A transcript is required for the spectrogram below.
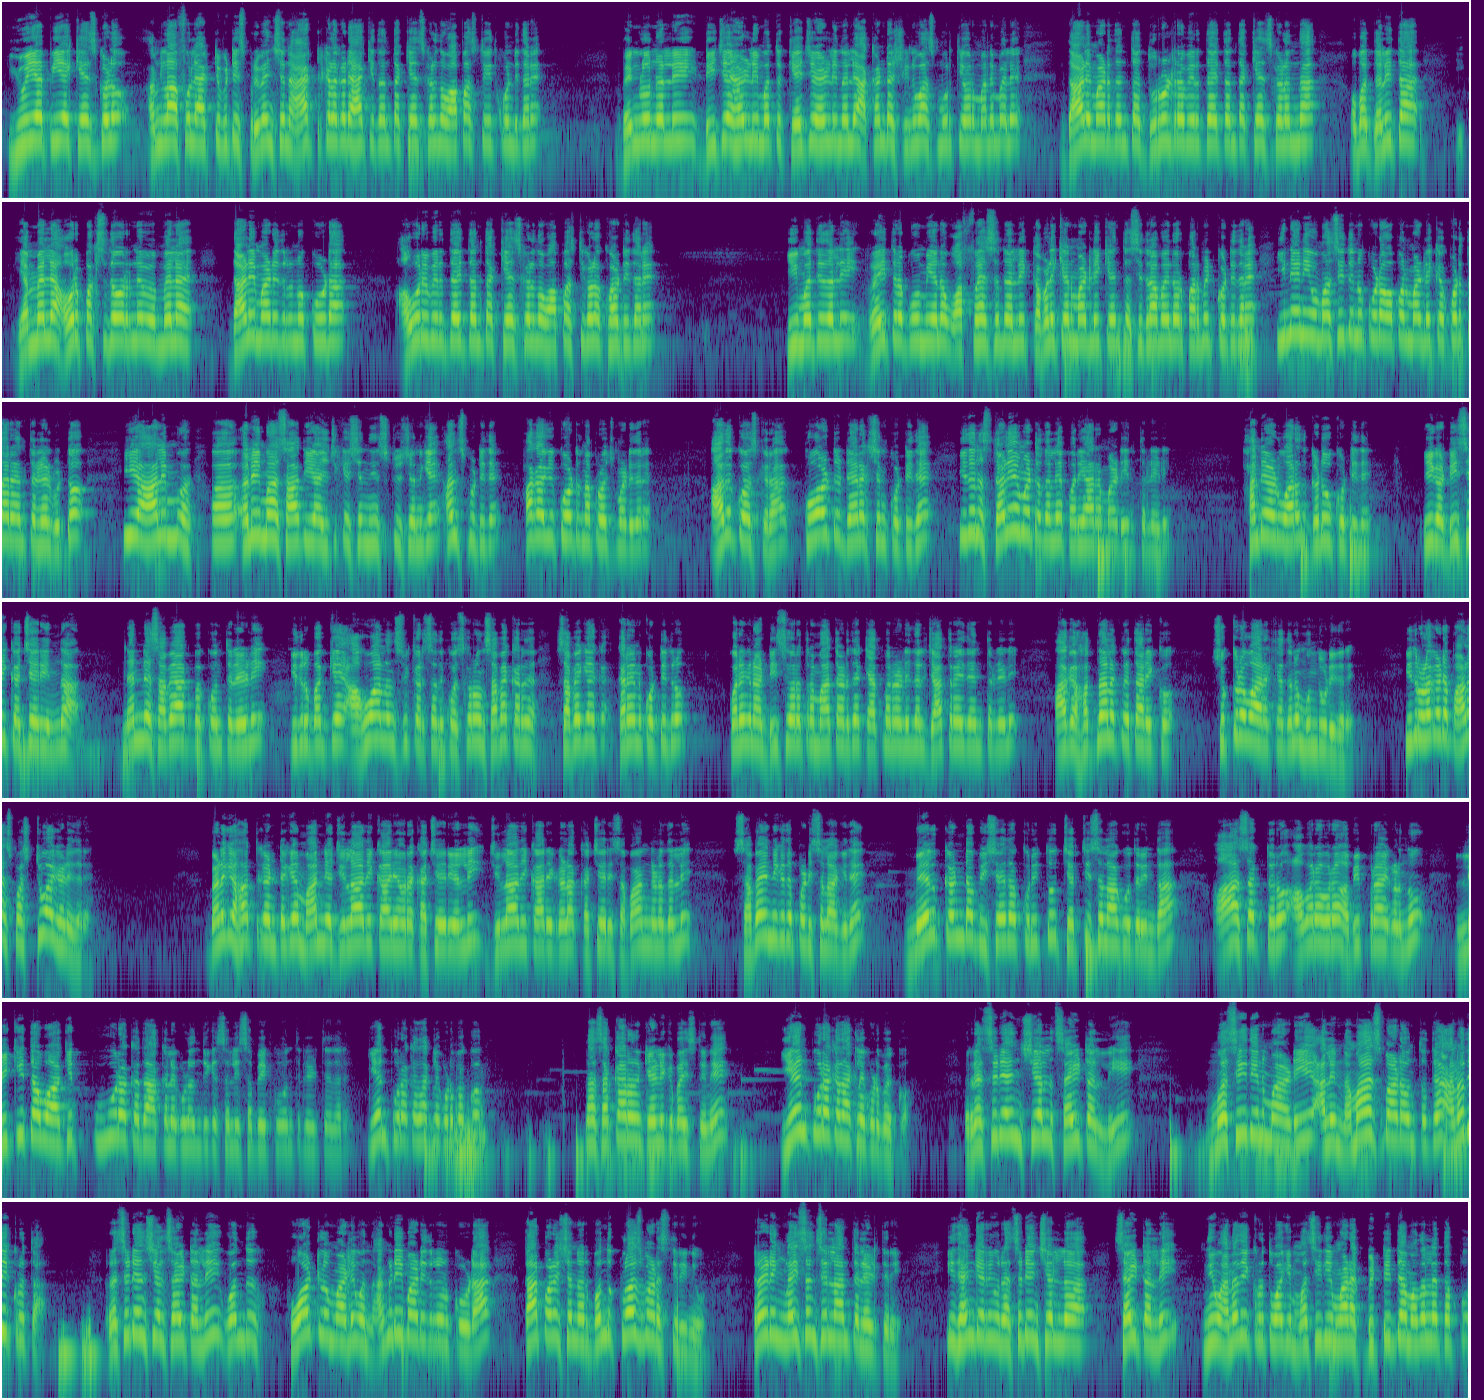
ಯು ಎ ಪಿ ಎ ಕೇಸ್ಗಳು ಅನ್ಲಾಫುಲ್ ಆ್ಯಕ್ಟಿವಿಟೀಸ್ ಪ್ರಿವೆನ್ಷನ್ ಆ್ಯಕ್ಟ್ ಕೆಳಗಡೆ ಹಾಕಿದಂಥ ಕೇಸ್ಗಳನ್ನ ವಾಪಸ್ ತೆಗೆದುಕೊಂಡಿದ್ದಾರೆ. ಬೆಂಗಳೂರಿನಲ್ಲಿ ಡಿ ಜೆ ಹಳ್ಳಿ ಮತ್ತು ಕೆ ಜೆ ಹಳ್ಳಿನಲ್ಲಿ ಅಖಂಡ ಶ್ರೀನಿವಾಸ ಮೂರ್ತಿ ಅವರ ಮನೆ ಮೇಲೆ ದಾಳಿ ಮಾಡಿದಂಥ ದುರುಳ್ರ ವಿರುದ್ಧ ಇದ್ದಂಥ ಕೇಸ್ಗಳನ್ನು ಒಬ್ಬ ದಲಿತ ಎಂ ಎಲ್ ಎ ಅವ್ರ ಪಕ್ಷದವ್ರನ್ನ ಮೇಲೆ ದಾಳಿ ಮಾಡಿದ್ರು ಕೂಡ ಅವರ ವಿರುದ್ಧ ಇದ್ದಂಥ ಕೇಸ್ಗಳನ್ನ ವಾಪಸ್ ತಗೊಳಕ್ಕೆ ಹೊರಟಿದ್ದಾರೆ. ಈ ಮಧ್ಯದಲ್ಲಿ ರೈತರ ಭೂಮಿಯನ್ನು ವಫ್ ಹೆಸರಿನಲ್ಲಿ ಕಬಳಿಕೆಯನ್ನು ಮಾಡಲಿಕ್ಕೆ ಅಂತ ಸಿದ್ದರಾಮಯ್ಯನವರು ಪರ್ಮಿಟ್ ಕೊಟ್ಟಿದ್ದಾರೆ. ಇನ್ನೇ ನೀವು ಮಸೀದಿನೂ ಕೂಡ ಓಪನ್ ಮಾಡಲಿಕ್ಕೆ ಕೊಡ್ತಾರೆ ಅಂತ ಹೇಳಿಬಿಟ್ಟು ಈ ಆಲಿಮ್ ಅಲಿಮಾ ಸಾದಿಯಾ ಎಜುಕೇಷನ್ ಇನ್ಸ್ಟಿಟ್ಯೂಷನ್ಗೆ ಅನಿಸ್ಬಿಟ್ಟಿದೆ. ಹಾಗಾಗಿ ಕೋರ್ಟನ್ನು ಅಪ್ರೋಚ್ ಮಾಡಿದ್ದಾರೆ. ಅದಕ್ಕೋಸ್ಕರ ಕೋರ್ಟ್ ಡೈರೆಕ್ಷನ್ ಕೊಟ್ಟಿದೆ. ಇದನ್ನು ಸ್ಥಳೀಯ ಮಟ್ಟದಲ್ಲೇ ಪರಿಹಾರ ಮಾಡಿ ಅಂತ ಹೇಳಿ ಹನ್ನೆರಡು ವಾರದ ಗಡುವು ಕೊಟ್ಟಿದೆ. ಈಗ ಡಿ ಸಿ ಕಚೇರಿಯಿಂದ ನೆನ್ನೆ ಸಭೆ ಆಗಬೇಕು ಅಂತ ಹೇಳಿ ಇದ್ರ ಬಗ್ಗೆ ಅಹವಾಲನ್ನು ಸ್ವೀಕರಿಸೋದಕ್ಕೋಸ್ಕರ ಒಂದು ಸಭೆ ಕರೆ, ಸಭೆಗೆ ಕರೆಯನ್ನು ಕೊಟ್ಟಿದ್ರು. ಕೊನೆಗೆ ನಾನು ಡಿ ಸಿ ಅವ್ರ ಹತ್ರ ಮಾತಾಡಿದೆ ಕ್ಯಾತ್ಮರಹಳ್ಳಿನಲ್ಲಿ ಜಾತ್ರೆ ಇದೆ ಅಂತ ಹೇಳಿ, ಆಗ ಹದಿನಾಲ್ಕನೇ ತಾರೀಕು ಶುಕ್ರವಾರಕ್ಕೆ ಅದನ್ನು ಮುಂದೂಡಿದರೆ. ಇದರೊಳಗಡೆ ಭಾಳ ಸ್ಪಷ್ಟವಾಗಿ ಹೇಳಿದ್ದಾರೆ ಬೆಳಗ್ಗೆ ಹತ್ತು ಗಂಟೆಗೆ ಮಾನ್ಯ ಜಿಲ್ಲಾಧಿಕಾರಿಯವರ ಕಚೇರಿಯಲ್ಲಿ, ಜಿಲ್ಲಾಧಿಕಾರಿಗಳ ಕಚೇರಿ ಸಭಾಂಗಣದಲ್ಲಿ ಸಭೆ ನಿಗದಿಪಡಿಸಲಾಗಿದೆ. ಮೇಲ್ಕಂಡ ವಿಷಯದ ಕುರಿತು ಚರ್ಚಿಸಲಾಗುವುದರಿಂದ ಆಸಕ್ತರು ಅವರವರ ಅಭಿಪ್ರಾಯಗಳನ್ನು ಲಿಖಿತವಾಗಿ ಪೂರಕ ದಾಖಲೆಗಳೊಂದಿಗೆ ಸಲ್ಲಿಸಬೇಕು ಅಂತ ಹೇಳ್ತಾ ಇದ್ದಾರೆ. ಏನು ಪೂರಕ ದಾಖಲೆ ಕೊಡಬೇಕು? ನಾನು ಸರ್ಕಾರವನ್ನು ಕೇಳಲಿಕ್ಕೆ ಬಯಸ್ತೀನಿ. ಏನು ಪೂರಕ ದಾಖಲೆ ಕೊಡಬೇಕು? ರೆಸಿಡೆನ್ಷಿಯಲ್ ಸೈಟಲ್ಲಿ ಮಸೀದಿನ ಮಾಡಿ, ಅಲ್ಲಿ ನಮಾಜ್ ಮಾಡೋವಂಥದ್ದೇ ಅನಧಿಕೃತ. ರೆಸಿಡೆನ್ಷಿಯಲ್ ಸೈಟಲ್ಲಿ ಒಂದು ಹೋಟ್ಲು ಮಾಡಿ, ಒಂದು ಅಂಗಡಿ ಮಾಡಿದ್ರು ಕೂಡ ಕಾರ್ಪೊರೇಷನ್ ಅವ್ರು ಬಂದು ಕ್ಲೋಸ್ ಮಾಡಿಸ್ತೀರಿ ನೀವು. ಟ್ರೇಡಿಂಗ್ ಲೈಸೆನ್ಸ್ ಇಲ್ಲ ಅಂತೇಳಿ ಹೇಳ್ತೀರಿ. ಇದು ಹೆಂಗೆ ನೀವು ರೆಸಿಡೆನ್ಷಿಯಲ್ ಸೈಟಲ್ಲಿ ನೀವು ಅನಧಿಕೃತವಾಗಿ ಮಸೀದಿ ಮಾಡಕ್ಕೆ ಬಿಟ್ಟಿದ್ದೇ ಮೊದಲನೇ ತಪ್ಪು.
